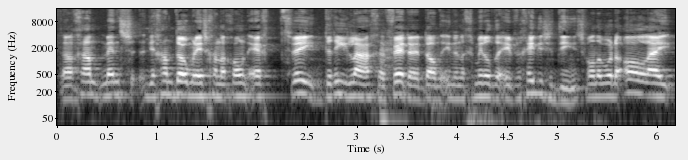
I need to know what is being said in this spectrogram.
dan gaan mensen, die gaan dominees gaan dan gewoon echt twee, drie lagen verder dan in een gemiddelde evangelische dienst, want er worden allerlei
